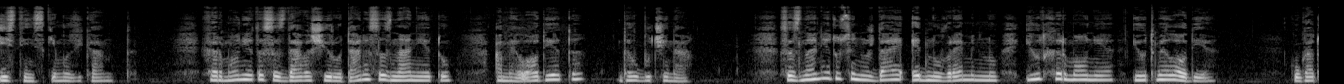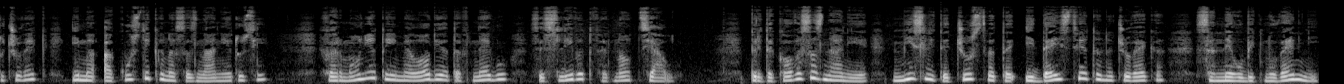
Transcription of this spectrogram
истински музикант. Хармонията създава широта на съзнанието, а мелодията – дълбочина. Съзнанието се нуждае едновременно и от хармония, и от мелодия. Когато човек има акустика на съзнанието си, хармонията и мелодията в него се сливат в едно цяло. При такова съзнание мислите, чувствата и действията на човека са необикновени,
